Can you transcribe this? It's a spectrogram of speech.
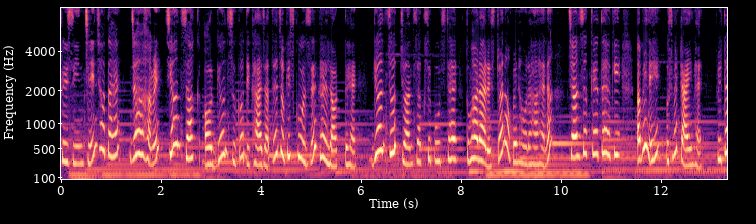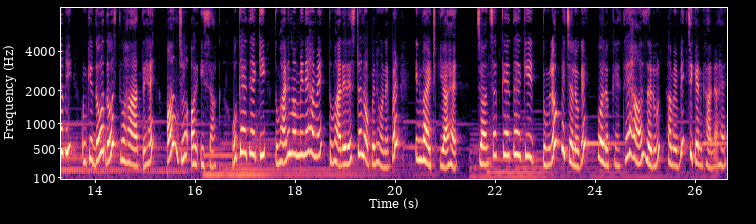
फिर सीन चेंज होता है, जहाँ हमें चियन सक और ग्योनसु को दिखाया जाता है, जो कि स्कूल से घर लौटते हैं। ग्योनसु सक से पूछता है, तुम्हारा रेस्टोरेंट ओपन हो रहा है ना? सक कहता है कि, अभी नहीं, उसमें टाइम है। फिर तभी उनके दो दोस्त वहाँ आते हैं ऑनजो और इसाक वो कहते हैं कि, तुम्हारी मम्मी ने हमें तुम्हारे रेस्टोरेंट ओपन होने पर इनवाइट किया है। जॉनसक कहता है कि, तुम लोग भी चलोगे? वो लोग कहते हैं हाँ ज़रूर, हमें भी चिकन खाना है।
